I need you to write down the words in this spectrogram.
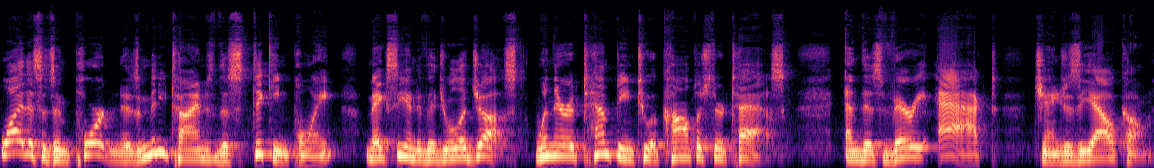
Why this is important is many times the sticking point makes the individual adjust when they're attempting to accomplish their task, and this very act changes the outcome.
